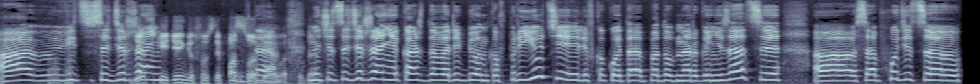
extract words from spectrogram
А ага. ведь содержание... Детские деньги, в смысле пособия да. ваши, да? Значит, содержание каждого ребенка в приюте или в какой-то подобной организации э, обходится,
